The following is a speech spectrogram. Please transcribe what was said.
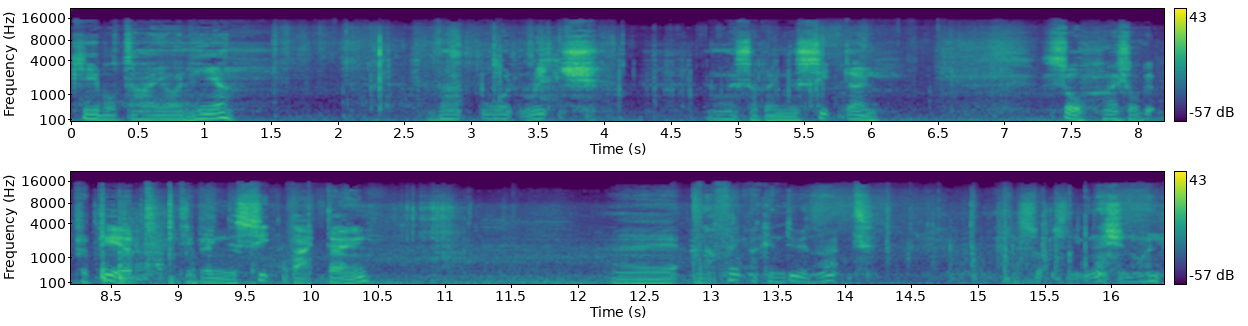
cable tie on here. That won't reach unless I bring the seat down. So I shall get prepared to bring the seat back down. Uh, and I think I can do that. If I switch the ignition on.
